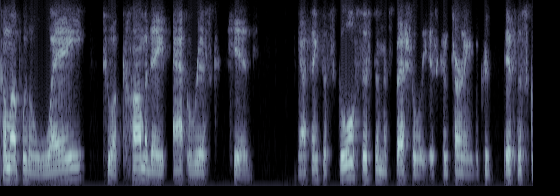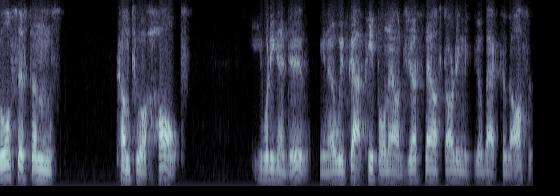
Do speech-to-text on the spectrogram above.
come up with a way to accommodate at risk kids. And I think the school system, especially, is concerning because if the school systems come to a halt, what are you going to do? You know, we've got people now just now starting to go back to the office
